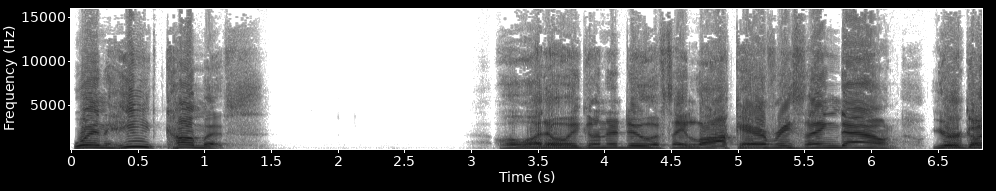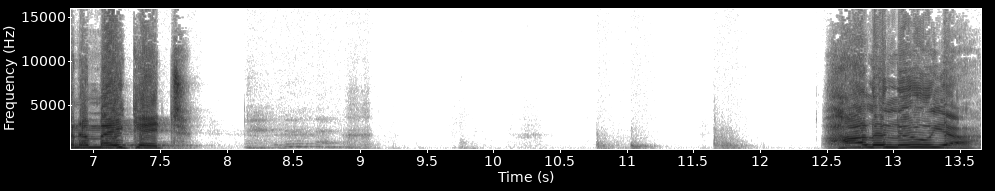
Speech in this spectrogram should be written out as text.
When heat cometh. Well, what are we going to do if they lock everything down? You're going to make it. Hallelujah.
